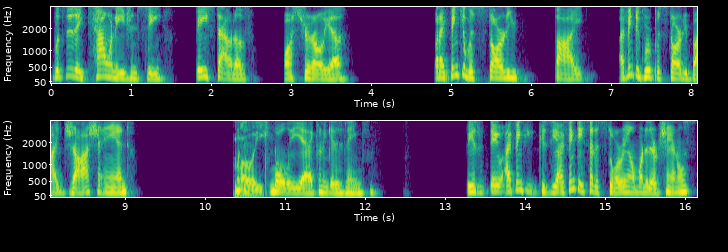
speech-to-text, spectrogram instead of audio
which is a talent agency based out of Australia. But I think it was started by, I think the group was started by Josh and Molly. Molly. Yeah, I couldn't get his name because they, I think, because I think they said a story on one of their channels,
